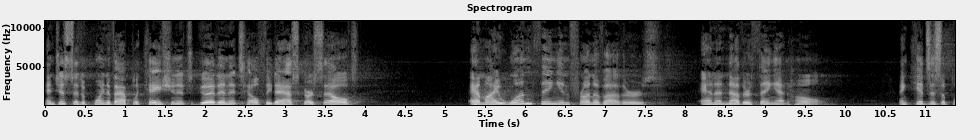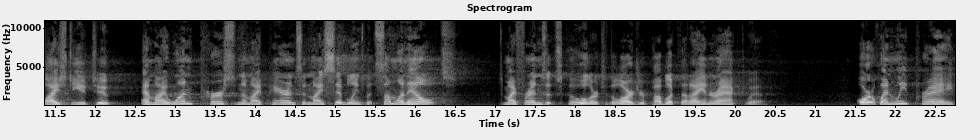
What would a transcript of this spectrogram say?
And just at a point of application, it's good and it's healthy to ask ourselves Am I one thing in front of others and another thing at home? And kids, this applies to you too. Am I one person to my parents and my siblings, but someone else to my friends at school or to the larger public that I interact with? Or when we pray,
